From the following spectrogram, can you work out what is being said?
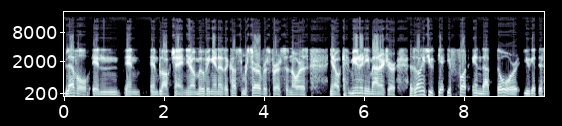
level in in in blockchain. You know, moving in as a customer service person or as you know community manager. As long as you get your foot in that door, you get this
